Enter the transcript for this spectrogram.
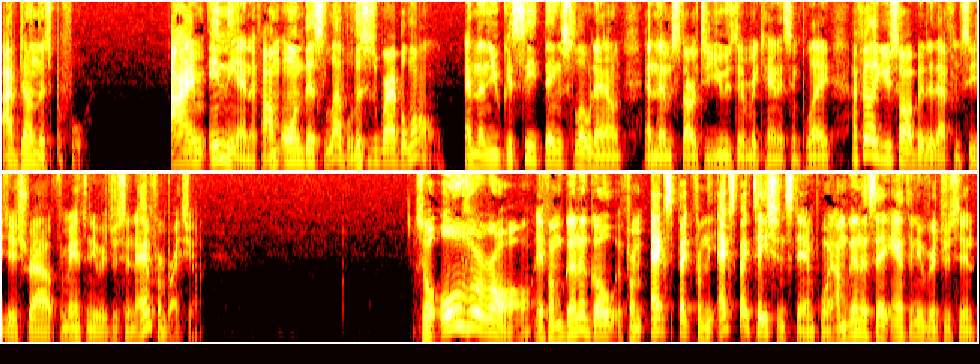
I've done this before. I'm in the NFL. I'm on this level. This is where I belong and then you can see things slow down and them start to use their mechanics in play. I feel like you saw a bit of that from CJ Stroud, from Anthony Richardson, and from Bryce Young. So overall, if I'm gonna go from expect from the expectation standpoint, I'm gonna say Anthony Richardson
